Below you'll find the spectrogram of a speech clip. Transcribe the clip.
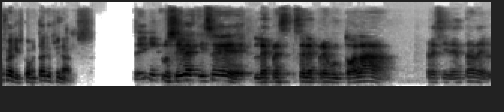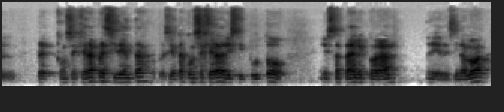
Félix, comentarios finales. Sí, inclusive aquí se le, se le preguntó a la presidenta del, consejera presidenta, presidenta consejera del Instituto Estatal Electoral de, Sinaloa,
